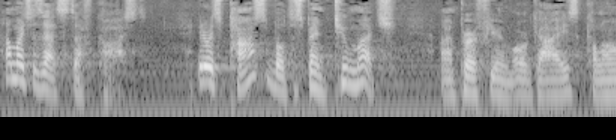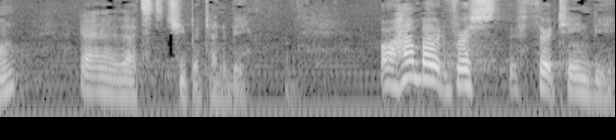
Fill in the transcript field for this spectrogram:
How much does that stuff cost? You know, it's possible to spend too much on perfume or guys, cologne. and that's cheaper tend to be. Or how about verse 13b?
